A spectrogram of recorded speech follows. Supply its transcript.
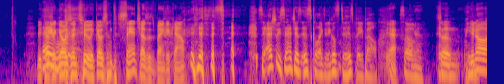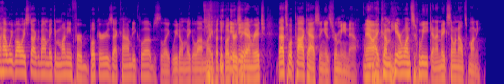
Because Hey, it goes into it goes into Sanchez's bank account. yes, that's, see, Ashley Sanchez is collecting. It goes to his PayPal. Yeah. So, Yeah. and so then he- you know how we've always talked about making money for bookers at comedy clubs? Like we don't make a lot of money, but the bookers are getting rich. That's what podcasting is for me now. Now I come here once a week and I make someone else money.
